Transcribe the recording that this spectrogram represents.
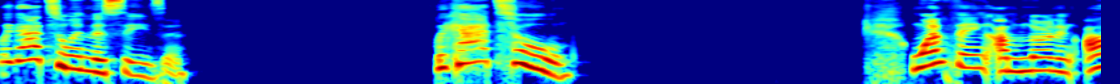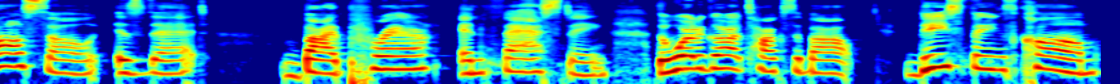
We got to in this season. We got to. One thing I'm learning also is that by prayer and fasting, the Word of God talks about these things come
